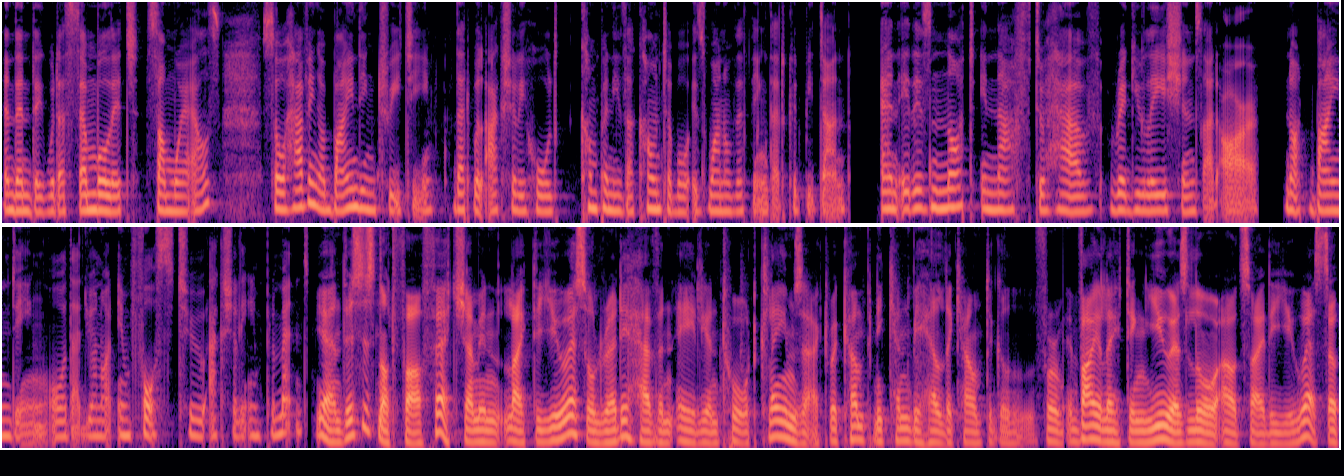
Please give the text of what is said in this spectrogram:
and then they would assemble it somewhere else. So having a binding treaty that will actually hold companies accountable is one of the things that could be done. And it is not enough to have regulations that are not binding or that you're not enforced to actually implement. Yeah, and this is not far fetched. I mean, like the US already have an Alien Tort Claims Act where company can be held accountable for violating US law outside the US. So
